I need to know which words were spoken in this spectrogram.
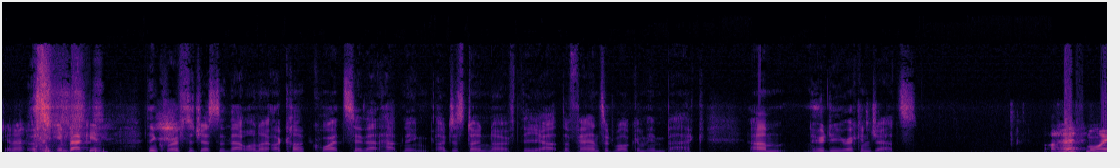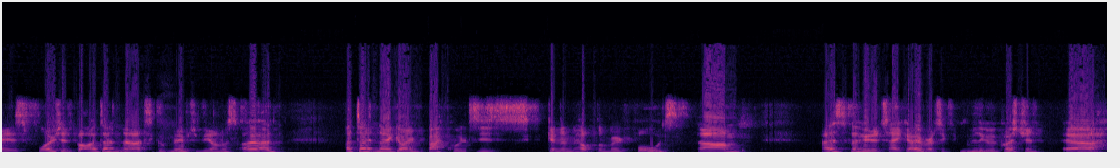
you know, bring him back in. I think Cruyff suggested that one. I, I can't quite see that happening. I just don't know if the uh, the fans would welcome him back. Um, who do you reckon, Jatz? I'd heard Moyes floated, but I don't know that's a good move to be honest. I I, I don't know going backwards is going to help them move forwards. Um, as for who to take over, it's a really good question. Uh,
